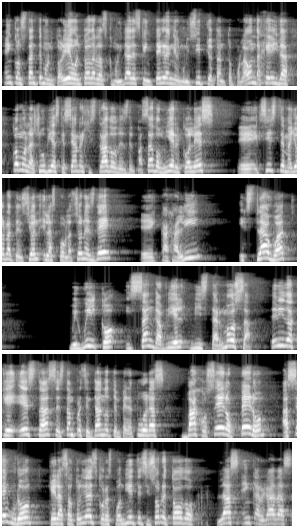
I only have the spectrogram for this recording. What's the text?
en constante monitoreo en todas las comunidades que integran el municipio, tanto por la onda gélida como las lluvias que se han registrado desde el pasado miércoles, eh, existe mayor atención en las poblaciones de eh, Cajalí, Ixtláhuac, Huihuilco y San Gabriel Vista Hermosa, debido a que estas se están presentando temperaturas bajo cero, pero aseguró que las autoridades correspondientes y sobre todo las encargadas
